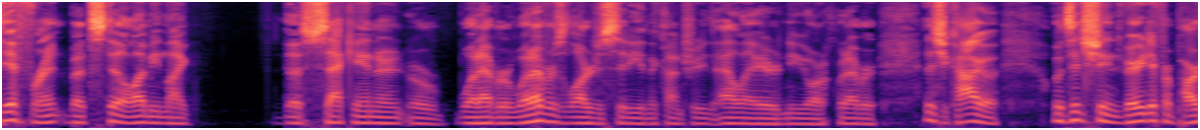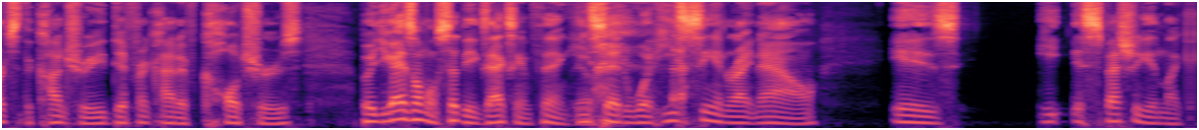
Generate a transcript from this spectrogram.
different but still, I mean, like the second or, or whatever, whatever's the largest city in the country, L.A. or New York, whatever. And Chicago. What's interesting, is very different parts of the country, different kind of cultures. But you guys almost said the exact same thing. He said what he's seeing right now is. He, especially in like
